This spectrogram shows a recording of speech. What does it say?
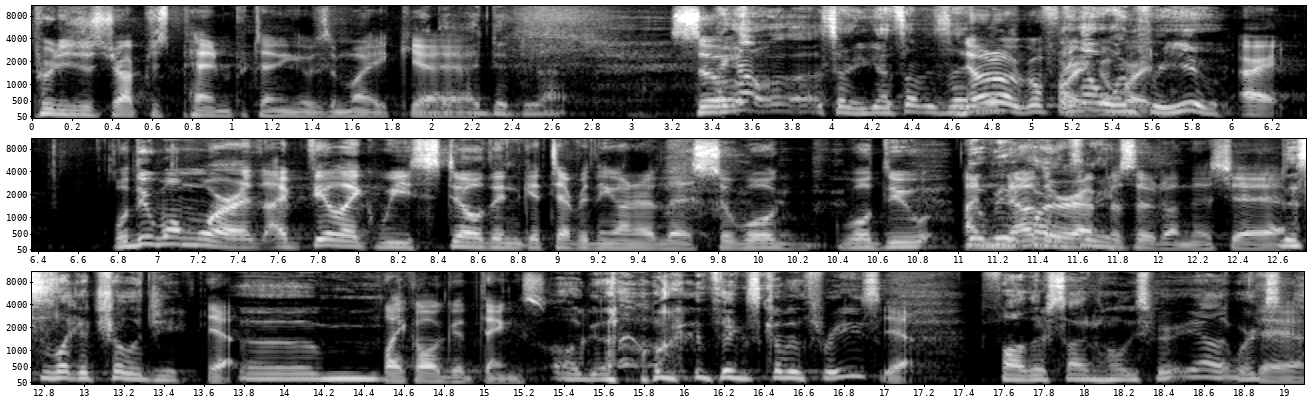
Pooty just dropped his pen pretending it was a mic. Yeah. yeah. I did do that. So I got, uh, sorry, you got something to say? no, no, go for I it. I got go one for, for you. All right. We'll do one more. I feel like we still didn't get to everything on our list, so we'll we'll do There'll be a part another episode on this. Yeah, yeah. This is like a trilogy. yeah. Um, like all good things. all good, all good things come in threes. Yeah. Father, Son, Holy Spirit. Yeah, that works. Yeah,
